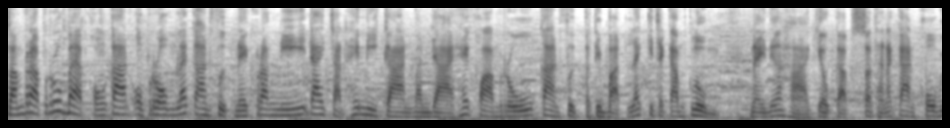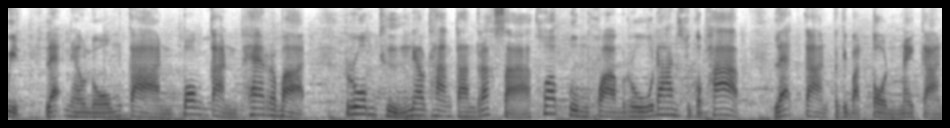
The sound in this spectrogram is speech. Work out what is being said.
สำหรับรูปแบบของการอบรมและการฝึกในครั้งนี้ ได้จัดให้มีการบรรยายให้ความรู้การฝึกปฏิบัติและกิจกรรมกลุ่ม ในเนื้อหาเกี่ยวกับสถานการณ์โควิด และแนวโน้มการป้องกันแพร่ระบาด รวมถึงแนวทางการรักษาครอบคลุมความรู้ด้านสุขภาพ และการปฏิบัติตนในการ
